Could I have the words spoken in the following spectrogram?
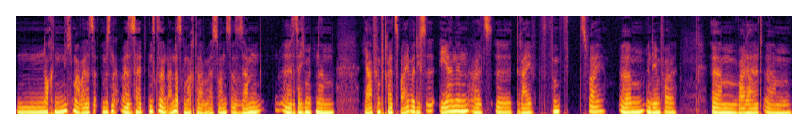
Noch nicht mal, weil das müssen, weil sie es halt insgesamt anders gemacht haben als sonst. Also sie haben äh, tatsächlich mit einem ja, 5-3-2 würde ich es äh, eher nennen als äh, 3-5-2 ähm, in dem Fall. Ähm, weil halt ähm,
